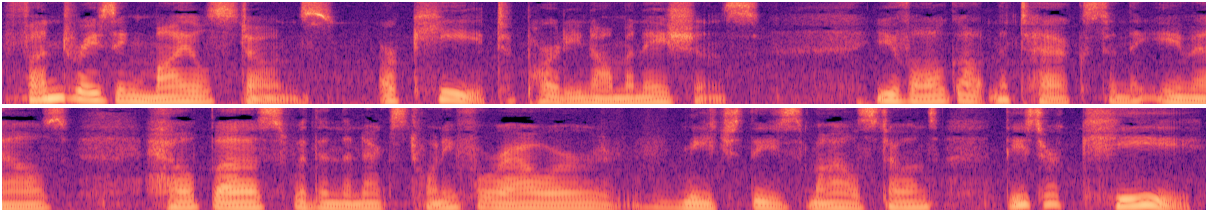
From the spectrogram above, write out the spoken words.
Fundraising milestones are key to party nominations. You've all gotten the text and the emails. Help us within the next 24 hours reach these milestones. These are key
